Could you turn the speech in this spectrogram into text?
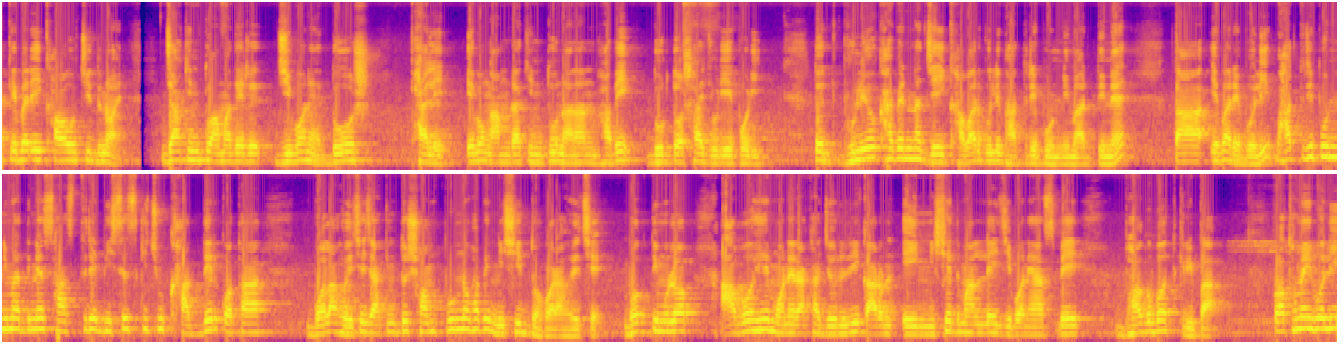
একেবারেই খাওয়া উচিত নয়, যা কিন্তু আমাদের জীবনে দোষ ফেলে এবং আমরা কিন্তু নানানভাবে দুর্দশায় জড়িয়ে পড়ি। তো ভুলেও খাবেন না যেই খাবারগুলি ভাতৃ পূর্ণিমার দিনে। তা এবারে বলি ভাতৃ পূর্ণিমার দিনে শাস্ত্রে বিশেষ কিছু খাদ্যের কথা বলা হয়েছে যা কিন্তু সম্পূর্ণভাবে নিষিদ্ধ করা হয়েছে। ভক্তিমূলক আবহে মনে রাখা জরুরি কারণ এই নিষেধ মানলেই জীবনে আসবে ভগবত কৃপা। প্রথমেই বলি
